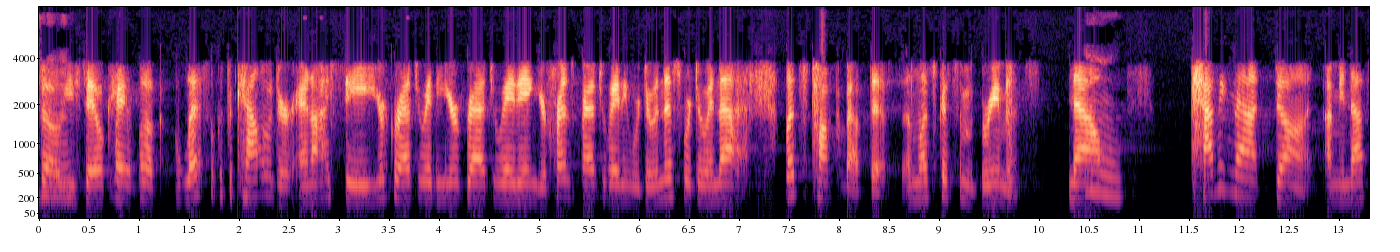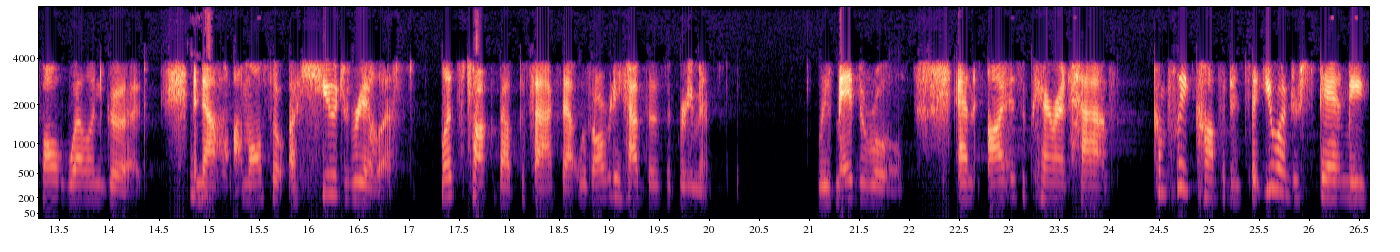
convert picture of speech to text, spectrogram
So you say, okay, look, let's look at the calendar and I see you're graduating, you're graduating, your friend's graduating, we're doing this, we're doing that. Let's talk about this and let's get some agreements. Now, having that done, I mean, that's all well and good. And now I'm also a huge realist. Let's talk about the fact that we've already had those agreements. We've made the rules. And I, as a parent, have complete confidence that you understand me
